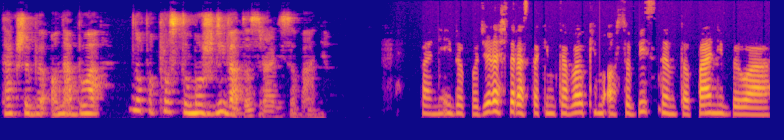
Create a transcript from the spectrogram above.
tak żeby ona była no po prostu możliwa do zrealizowania. Pani Ido, podzielę się teraz takim kawałkiem osobistym. To Pani była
